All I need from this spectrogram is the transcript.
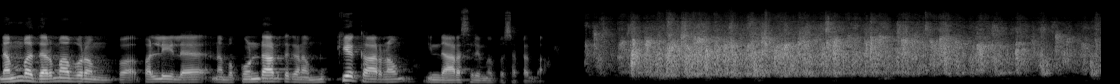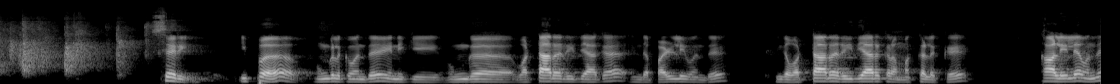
நம்ம தர்மாபுரம் ப பள்ளியில் நம்ம கொண்டாடுறதுக்கான முக்கிய காரணம் இந்த அரசியலமைப்பு சட்டம் தான். சரி இப்போ உங்களுக்கு வந்து இன்னைக்கு உங்கள் வட்டார ரீதியாக இந்த பள்ளி வந்து இங்கே வட்டார ரீதியாக இருக்கிற மக்களுக்கு காலையில் வந்து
